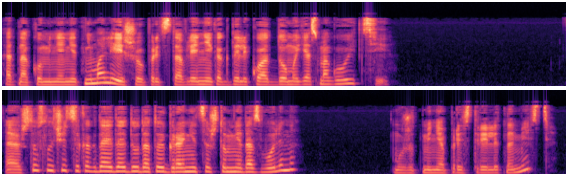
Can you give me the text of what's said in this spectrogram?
Однако у меня нет ни малейшего представления, как далеко от дома я смогу уйти. А что случится, когда я дойду до той границы, что мне дозволено? Может, меня пристрелят на месте? —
